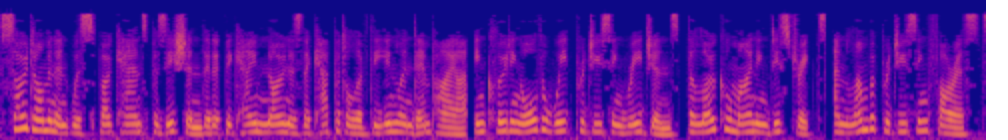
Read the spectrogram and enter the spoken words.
So dominant was Spokane's position that it became known as the capital of the Inland Empire, including all the wheat-producing regions, the local mining districts, and lumber-producing forests.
